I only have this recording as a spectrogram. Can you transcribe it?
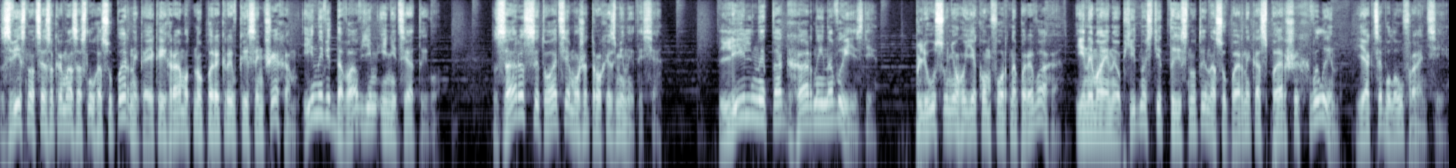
Звісно, це зокрема заслуга суперника, який грамотно перекрив кисень чехам і не віддавав їм ініціативу. Зараз ситуація може трохи змінитися. Ліль не так гарний на виїзді. Плюс у нього є комфортна перевага, і немає необхідності тиснути на суперника з перших хвилин, як це було у Франції.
